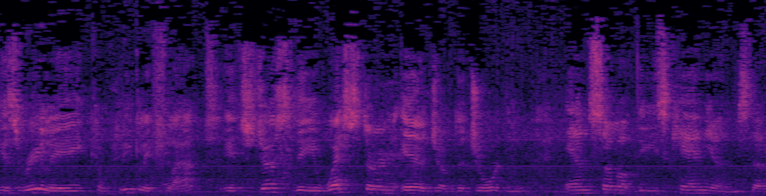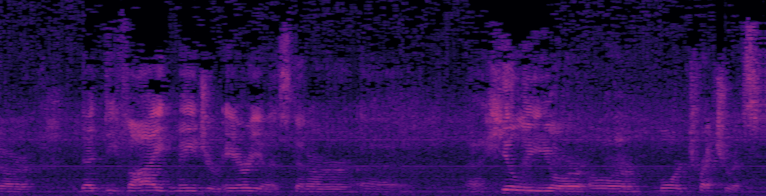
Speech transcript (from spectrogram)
is really completely flat. It's just the western edge of the Jordan and some of these canyons that are that divide major areas that are uh, uh, hilly or, or more treacherous.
